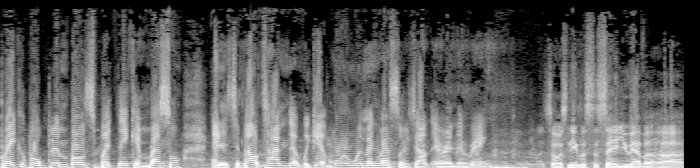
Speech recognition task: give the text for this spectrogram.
breakable bimbos, but they can wrestle. And it's about time that we get more women wrestlers out there in the ring. So it's needless to say you have a,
